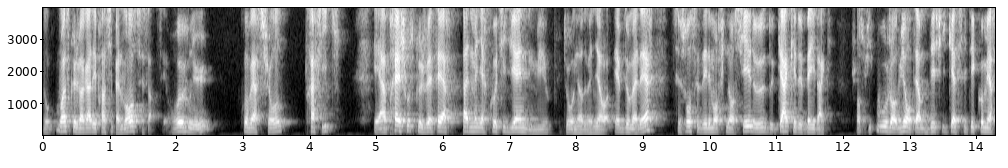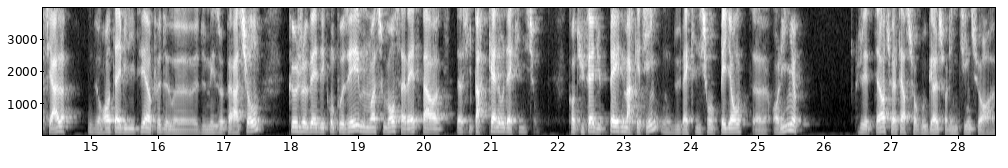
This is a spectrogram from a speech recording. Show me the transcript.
Donc, moi, ce que je vais regarder principalement, c'est ça. C'est revenu, conversion, trafic. Et après, chose que je vais faire, pas de manière quotidienne, mais plutôt de manière hebdomadaire, ce sont ces éléments financiers de, de CAC et de payback. J'en suis où aujourd'hui en termes d'efficacité commerciale, de rentabilité un peu de, de, mes opérations, que je vais décomposer. Moi, souvent, ça va être par, là aussi par canaux d'acquisition. Quand tu fais du paid marketing, donc de l'acquisition payante euh, en ligne, je disais tout à l'heure, tu vas le faire sur Google, sur LinkedIn, sur euh,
